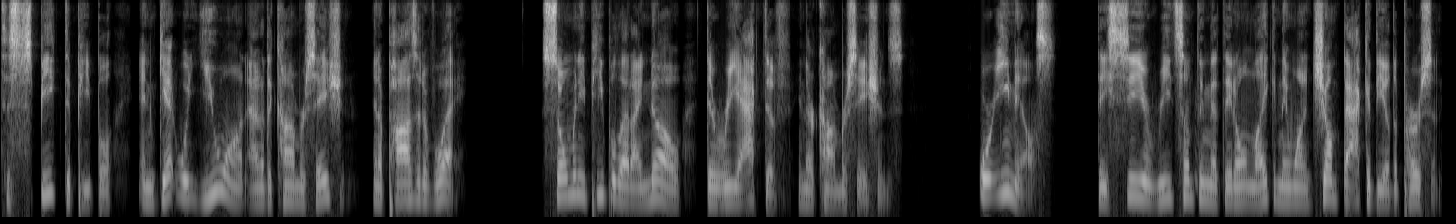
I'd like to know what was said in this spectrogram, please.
to speak to people and get what you want out of the conversation in a positive way. So many people that I know, they're reactive in their conversations or emails. They see or read something that they don't like and they want to jump back at the other person.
